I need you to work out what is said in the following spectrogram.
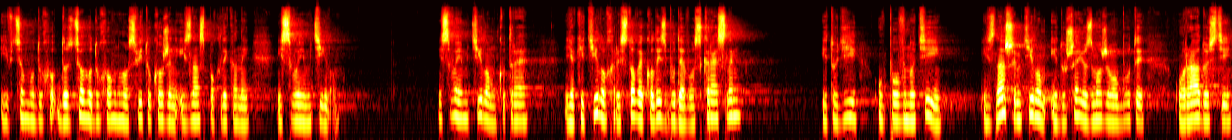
і в цьому, до цього духовного світу кожен із нас покликаний із своїм тілом. І своїм тілом, котре, як і тіло Христове, колись буде воскреслим, і тоді у повноті і з нашим тілом і душею зможемо бути у радості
